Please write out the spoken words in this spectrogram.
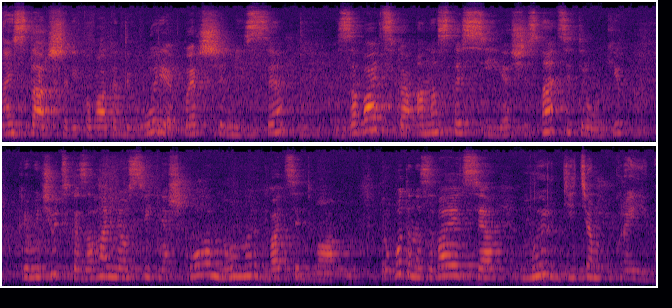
найстарша вікова категорія, перше місце. Завадська Анастасія, 16 років, Кременчуцька загальноосвітня школа номер 22. Робота називається Мир дітям України.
